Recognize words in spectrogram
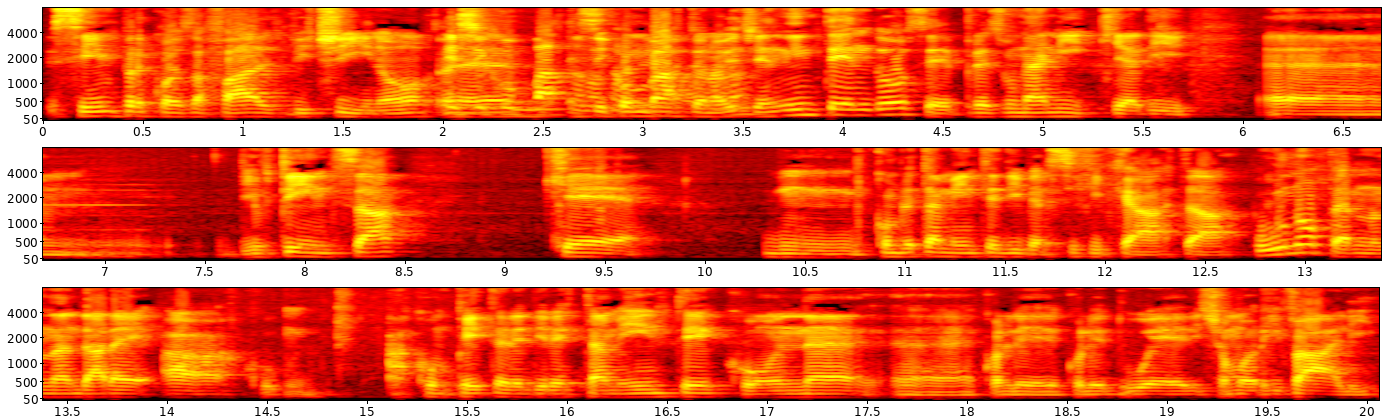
sempre cosa fa il vicino E si eh, combattono si tra di combattono loro. vicenda. Nintendo si è preso una nicchia di, ehm, di utenza che è mh, completamente diversificata. Uno per non andare a, a competere direttamente con, eh, con, le, con le due diciamo rivali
